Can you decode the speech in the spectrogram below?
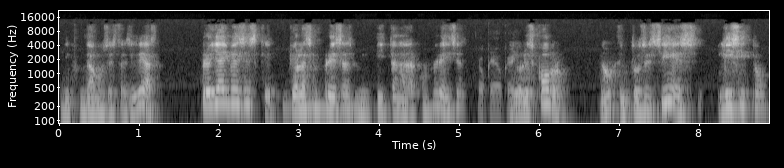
difundamos estas ideas. Pero ya hay veces que yo las empresas me invitan a dar conferencias y yo les cobro, ¿no? Entonces sí, es lícito,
